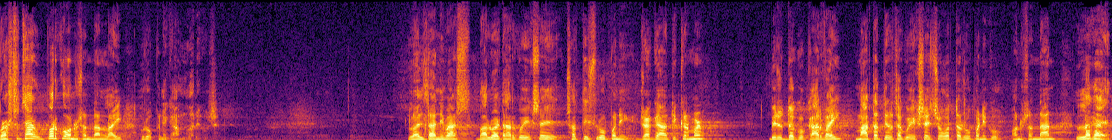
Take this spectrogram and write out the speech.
भ्रष्टाचार उपरको अनुसन्धानलाई रोक्ने काम गरेको छ। ललिता निवास बालुवाटारको एक सय छत्तिस रोपनी जग्गा अतिक्रमण विरुद्धको कारवाही माता तीर्थको एक सय चौहत्तर रोपनीको अनुसन्धान लगायत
